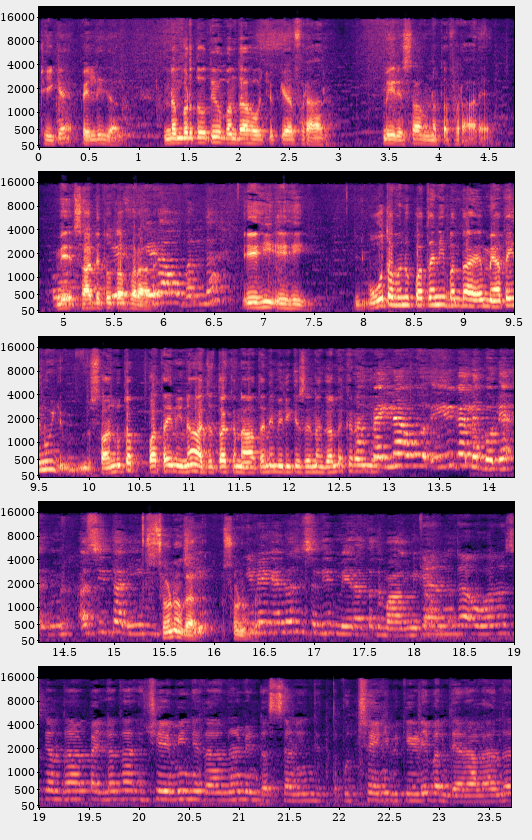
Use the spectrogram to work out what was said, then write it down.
ਠੀਕ ਹੈ ਪਹਿਲੀ ਗੱਲ। ਨੰਬਰ 2 ਤੇ ਉਹ ਬੰਦਾ ਹੋ ਚੁੱਕਿਆ ਫਰਾਰ। ਮੇਰੇ ਹਿਸਾਬ ਨਾਲ ਤਾਂ ਫਰਾਰ ਹੈ। ਮੇ ਸਾਡੇ ਤੋਂ ਤਾਂ ਫਰਾਰ ਜਿਹੜਾ ਹੈ ਉਹ ਬੰਦਾ? ਇਹੀ ਇਹੀ। ਉਹ ਤਾਂ ਮੈਨੂੰ ਪਤਾ ਨਹੀਂ ਬੰਦਾ ਹੈ। ਮੈਂ ਤਾਂ ਇਹਨੂੰ ਸਾਨੂੰ ਤਾਂ ਪਤਾ ਹੀ ਨਹੀਂ ਨਾ ਅੱਜ ਤੱਕ ਨਾ ਤਾਂ ਨੇ ਮੇਰੀ ਕਿਸੇ ਨਾਲ ਗੱਲ ਕਰਾਈ ਹੈ। ਪਹਿਲਾਂ ਉਹ ਇਹ ਗੱਲ ਬੋਲਿਆ ਅਸੀਂ ਤਾਂ ਨਹੀਂ ਸੁਣੋ ਗੱਲ, ਪੁੱਛੀ। ਸੁਣੋ ਕਿਵੇਂ ਕਹਿੰਦਾ ਸੀ ਸੰਦੀਪ ਮੇਰਾ ਤਾਂ ਦਿਮਾਗ ਨਹੀਂ ਕੰਮ ਕਹਿੰਦਾ ਉਹ ਨਾ ਕਹਿੰਦਾ ਪਹਿਲਾਂ ਤਾਂ 6 ਮਹੀਨੇ ਦਾ ਉਹਨਾਂ ਨੇ ਮੈਨੂੰ ਦੱਸਣ ਹੀ ਨਹੀਂ ਦਿੱਤਾ ਪੁੱਛਿਆ ਹੀ ਨਹੀਂ ਵੀ ਕਿਹੜੇ ਬੰਦਿਆਂ ਨਾਲ ਆਂਦਾ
